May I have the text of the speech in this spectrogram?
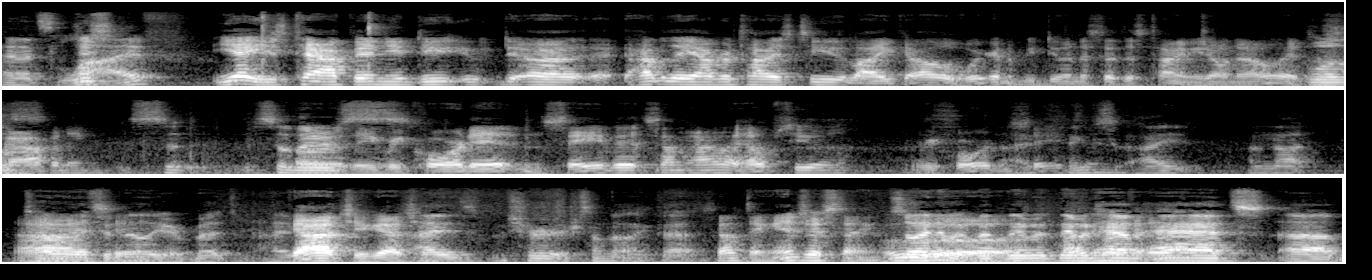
and it's Just- live. Yeah, you just tap in. You do. Uh, how do they advertise to you? Like, oh, we're going to be doing this at this time. You don't know it's Well, just happening. So, so Or they record it and save it somehow. It helps you record and I save. think it? so. I I'm not Ah, totally I familiar, but I, Gotcha, gotcha. I'm sure something like that. Something interesting. So anyway, but they would they would have check it out. ads uh,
